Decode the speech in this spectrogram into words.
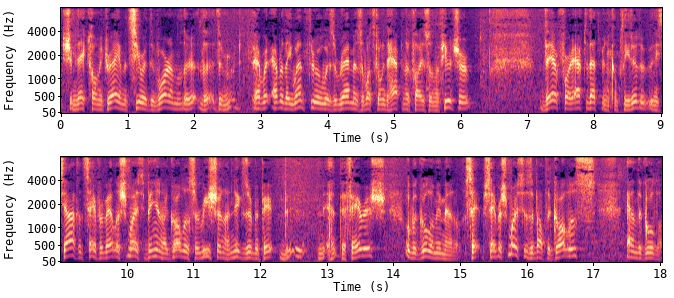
Shemnei Kol Mikrayim, Yitzirah Devorim, whatever they went through was a remez of what's going to happen to Klai in the future. Therefore, after that's been completed, Nisyach Sefer Shmois Binyan Hagolus Arishon Hanigzer Beferish Ubegula Mimenu. Sefer Shmois is about the Golus and the Gula.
